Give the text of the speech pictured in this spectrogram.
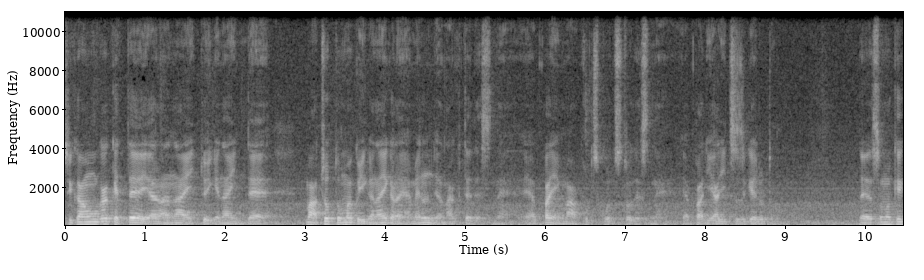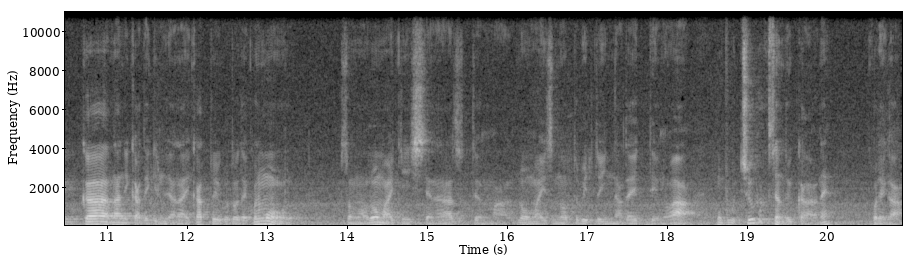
時間をかけてやらないといけないんで、まあ、ちょっとうまくいかないからやめるんじゃなくてですねやっぱりまあコツコツとですねやっぱりやり続けると。でその結果何かできるんじゃないかということでこれもそのローマ一日してならずっていうのは、まあ、ローマ is not built in a day っていうのはもう僕中学生の時からねこれが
